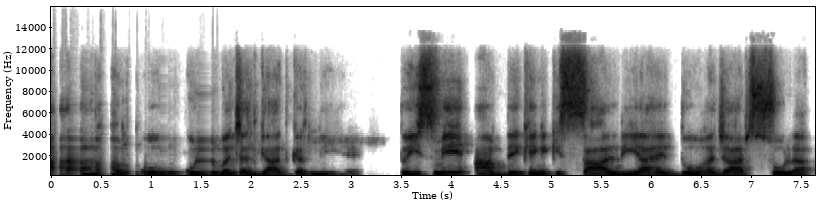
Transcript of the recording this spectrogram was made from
अब हमको कुल बचत ज्ञात करनी है। तो इसमें आप देखेंगे कि साल दिया है 2016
